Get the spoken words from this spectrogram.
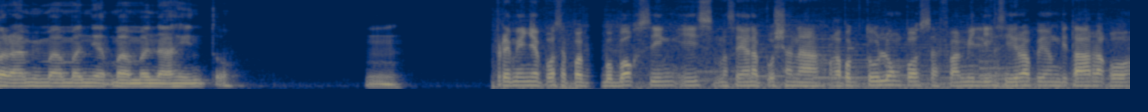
Marami mamanya, mamanahin to. Hmm. Premyo niya po sa pagbo-boxing is masaya na po siya na makapagtulong po sa family. Sira po yung gitara ko.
